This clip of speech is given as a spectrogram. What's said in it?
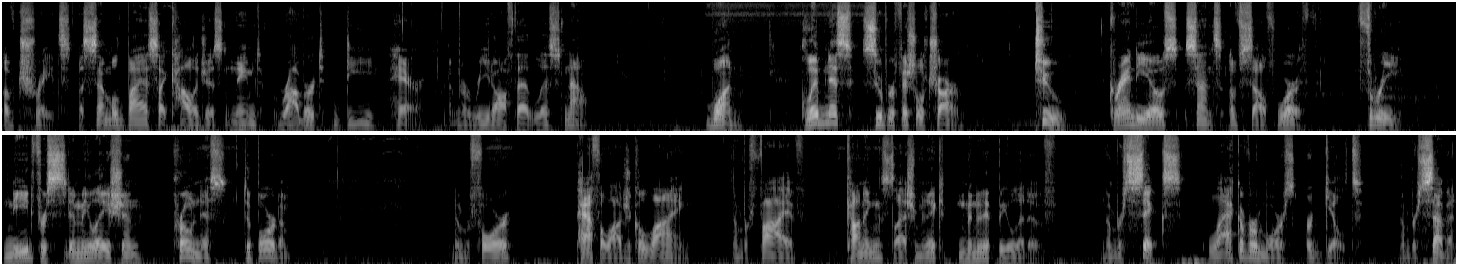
of traits assembled by a psychologist named Robert D. Hare. I'm going to read off that list now. 1. Glibness, superficial charm. 2. Grandiose sense of self worth. 3. Need for stimulation, proneness to boredom. Number 4. Pathological lying. Number 5. Cunning slash manipulative. Number 6. Lack of remorse or guilt. Number 7.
